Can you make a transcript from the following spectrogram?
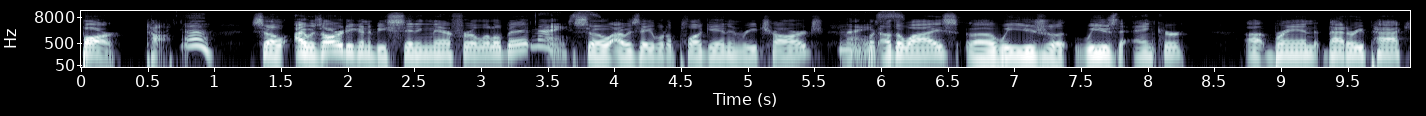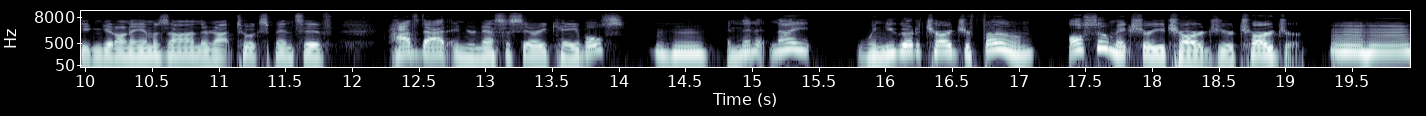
bar top. oh, So I was already going to be sitting there for a little bit. nice. So I was able to plug in and recharge. nice. But otherwise, uh, we usually we use the Anker uh, brand battery pack. You can get on Amazon. They're not too expensive. Have that in your necessary cables. Mm-hmm. And then at night, when you go to charge your phone, also make sure you charge your charger Mm-hmm.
